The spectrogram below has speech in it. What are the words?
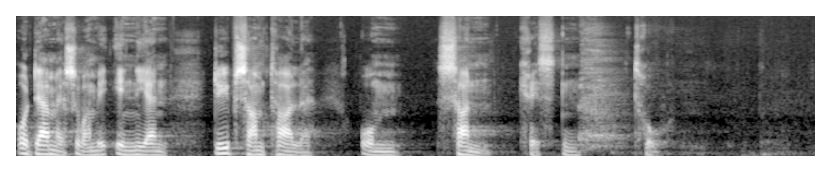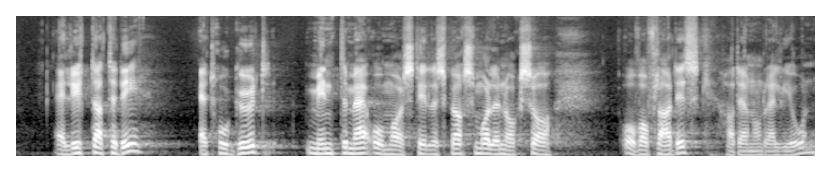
Og dermed så var vi inne i en dyp samtale om sann kristen tro. Jeg lytta til de. Jeg tror Gud minte meg om å stille spørsmålet nokså overfladisk. Har dere noen religion?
